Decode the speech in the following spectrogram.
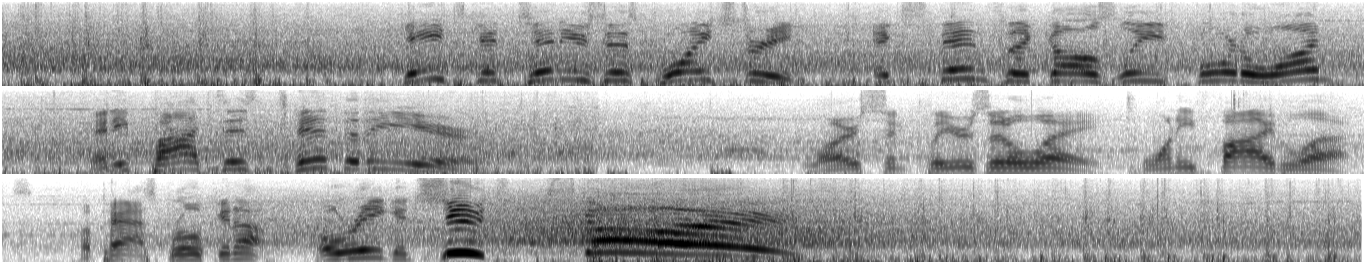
Gates continues his point streak, extends the Gulls lead 4 to 1, and he pots his 10th of the year. Larson clears it away. 25 left. A pass broken up. O'Regan shoots, scores!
